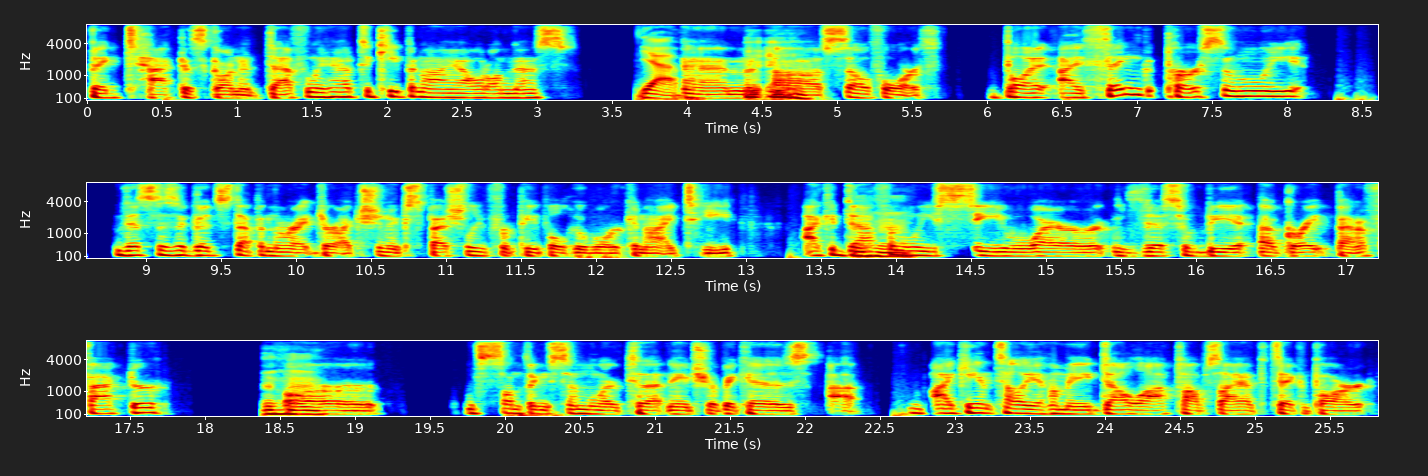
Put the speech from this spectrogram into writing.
big tech is going to definitely have to keep an eye out on this Yeah. and uh, so forth. But I think personally, this is a good step in the right direction, especially for people who work in IT. I could Mhm. definitely see where this would be a great benefactor Mhm. or something similar to that nature because uh, I can't tell you how many Dell laptops I have to take apart,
